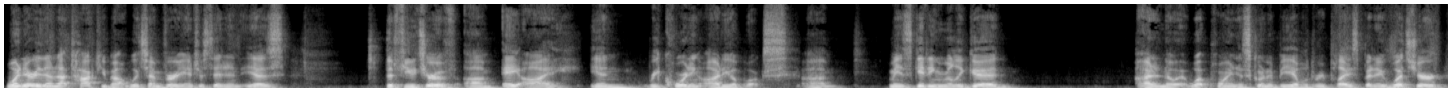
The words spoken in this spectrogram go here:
one area that I'm not talking about, which I'm very interested in, is the future of um, AI in recording audiobooks. Um, I mean, it's getting really good. I don't know at what point it's going to be able to replace. But anyway, what's your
